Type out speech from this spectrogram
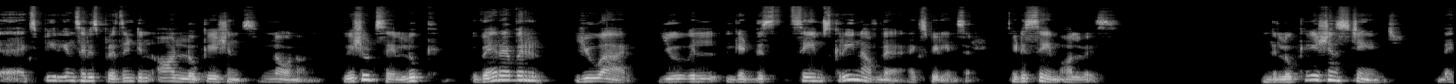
Uh, experiencer is present in all locations. No, no, no. We should say, look, wherever you are, you will get this same screen of the experiencer. It is same always. The locations change. The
